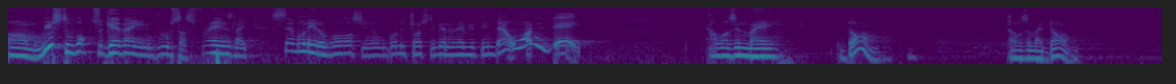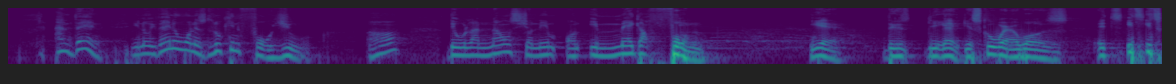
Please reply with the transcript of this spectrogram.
um, we used to walk together in groups as friends, like seven, eight of us, you know, go to church together and everything. Then one day, I was in my dorm. I was in my dorm. And then, you know, if anyone is looking for you, uh-huh, they will announce your name on a megaphone. Yeah. The, the, the school where I was, it's, it's, it's,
